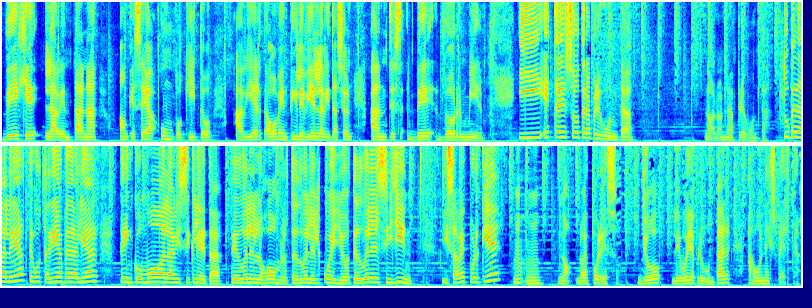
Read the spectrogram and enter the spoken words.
deje la ventana aunque sea un poquito abierta o ventile bien la habitación antes de dormir. Y esta es otra pregunta. No, no, no es pregunta. ¿Tú pedaleas? ¿Te gustaría pedalear? ¿Te incomoda la bicicleta? ¿Te duelen los hombros? ¿Te duele el cuello? ¿Te duele el sillín? ¿Y sabes por qué? No, no es por eso. Yo le voy a preguntar a una experta.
